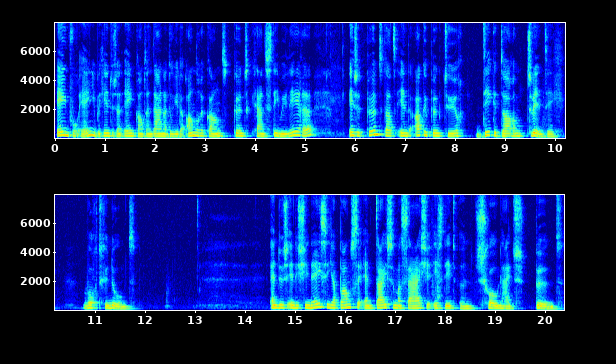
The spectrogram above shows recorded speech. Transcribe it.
één voor één, je begint dus aan één kant en daarna doe je de andere kant, kunt gaan stimuleren, is het punt dat in de acupunctuur dikke darm 20 wordt genoemd. En dus in de Chinese, Japanse en Thaise massage is dit een schoonheidspunt.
